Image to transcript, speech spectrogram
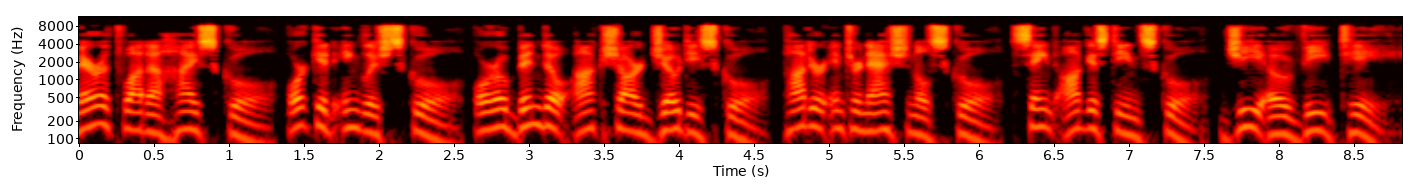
Marathwada High School, Orchid English School, Aurobindo Akshar Jyoti School, Potter International School, St. Augustine School, G.O. GOVT.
